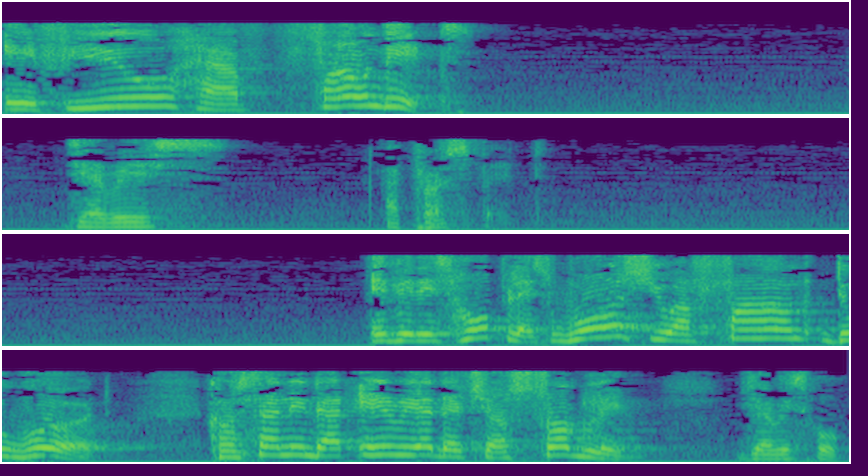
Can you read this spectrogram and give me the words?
If you have found it, there is a prospect. If it is hopeless, once you have found the word concerning that area that you are struggling, there is hope.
